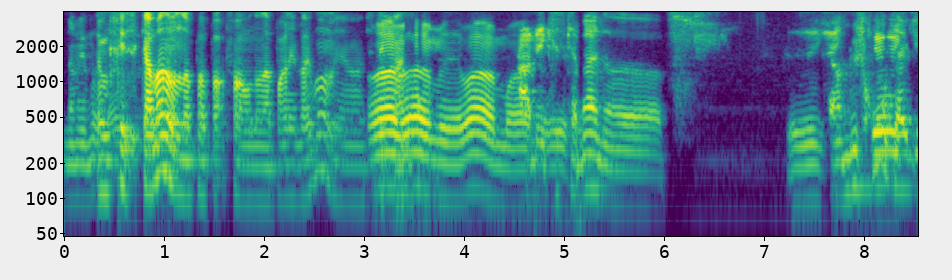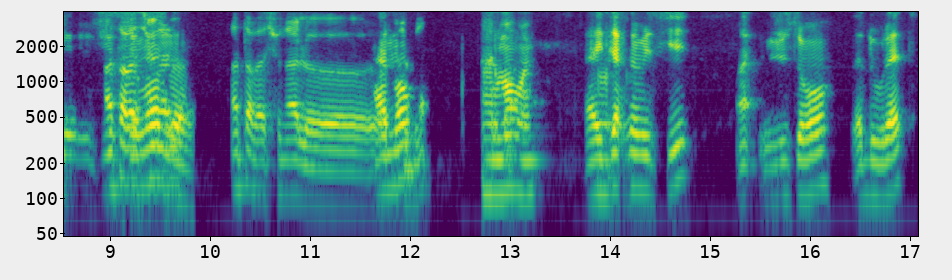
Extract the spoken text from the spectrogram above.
non mais moi, Même Chris Kaman, on, en a pas par- enfin, on en a parlé vaguement, mais euh, c'était Ouais, quand même- ouais, mais ouais, moi. Ah, mais Chris Kaman, euh, un bûcheron qui international. demande, international euh, Allemand. allemand, ouais. avec Ouais. Dirk Nowitzki, Ouais. justement, la doublette.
